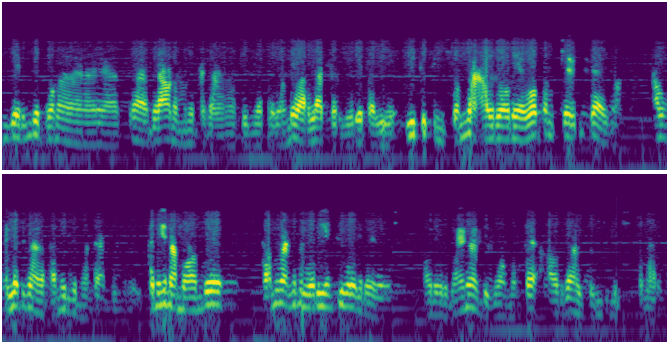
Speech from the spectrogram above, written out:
இங்க இருந்து போன திராவிட முன்னேற்ற கழகம் அப்படிங்கிறது வந்து வரலாற்று பதிவு. வீட்டுக்கு சொன்ன அவருடைய ஓப்பன் ஸ்டேட்மெண்ட் அதுதான் அவங்க எல்லாத்துக்கும் அதை பண்ணிக்க மாட்டேன் அப்படிங்கிறது இத்தனையும் நம்ம வந்து தமிழ்நாட்டில் ஒரு எம்பிஓ கிடையாது. அவர் ஒரு மைனாரிட்டி கவர்மெண்ட் அவர் தான் செஞ்சு முடிச்சு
